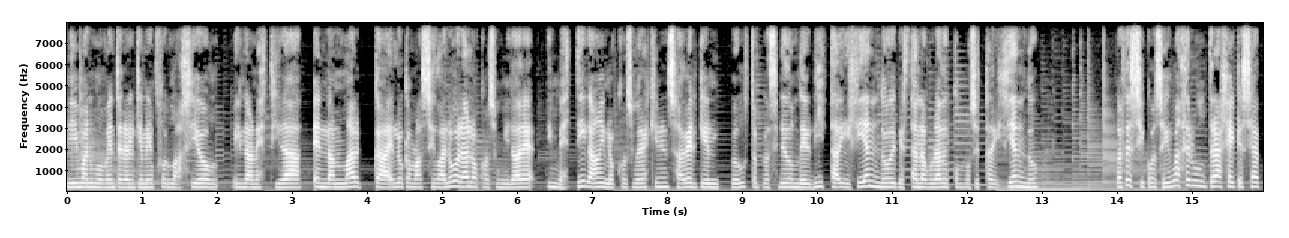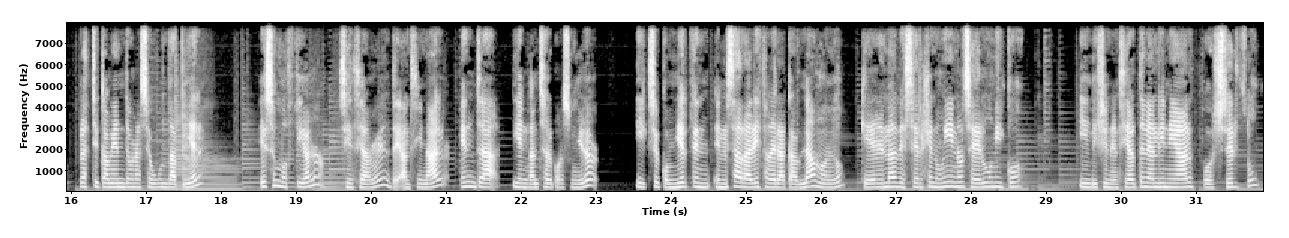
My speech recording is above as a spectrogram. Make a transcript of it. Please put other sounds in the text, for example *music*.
Vivimos en un momento en el que la información y la honestidad en las marcas es lo que más se valora. Los consumidores investigan y los consumidores quieren saber que el producto de donde está diciendo y que está elaborado como se está diciendo. Entonces, si conseguimos hacer un traje que sea prácticamente una segunda piel, eso emociona, sinceramente. Al final entra y engancha al consumidor y se convierte en, esa rareza de la que hablamos, ¿no? que es la de ser genuino, ser único y diferenciarte en el lineal por ser tú.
